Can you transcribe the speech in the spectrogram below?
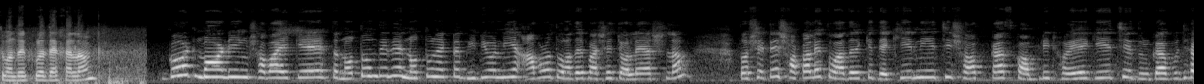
তোমাদের খুলে দেখালাম। গুড মর্নিং সবাইকে। তো নতুন দিনে নতুন একটা ভিডিও নিয়ে আবারও তোমাদের পাশে চলে আসলাম। তো সেটাই সকালে তোমাদেরকে দেখিয়ে নিয়েছি, সব কাজ কমপ্লিট হয়ে গিয়েছে, দুর্গাপূজা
